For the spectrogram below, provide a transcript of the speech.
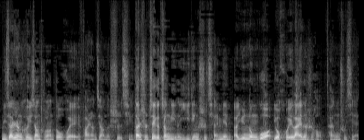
你在任何一张图上都会发生这样的事情，但是这个整理呢，一定是前面啊运动过又回来的时候才能出现。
